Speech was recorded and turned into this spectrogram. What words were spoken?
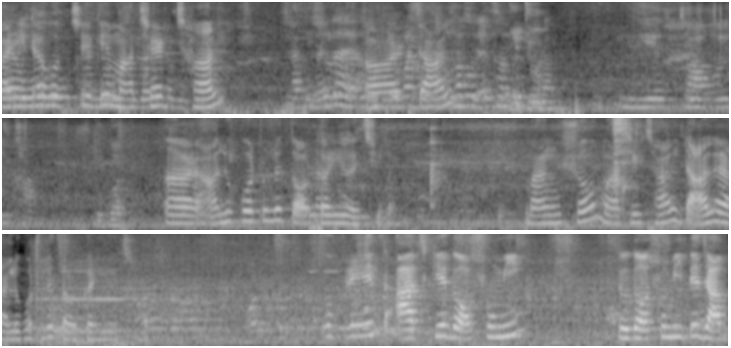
আর এটা হচ্ছে কি মাছের ঝাল আর ডাল। আর আলু পটলের তরকারি হয়েছিল। মাংস মাছের ঝাল ডাল আর আলু পটলের তরকারি হয়েছিল। তো ফ্রেন্ডস আজকে দশমী। তো দশমীতে যাব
